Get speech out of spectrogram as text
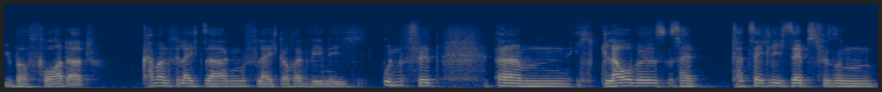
überfordert, kann man vielleicht sagen, vielleicht auch ein wenig unfit. Ähm, ich glaube, es ist halt tatsächlich selbst für so einen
